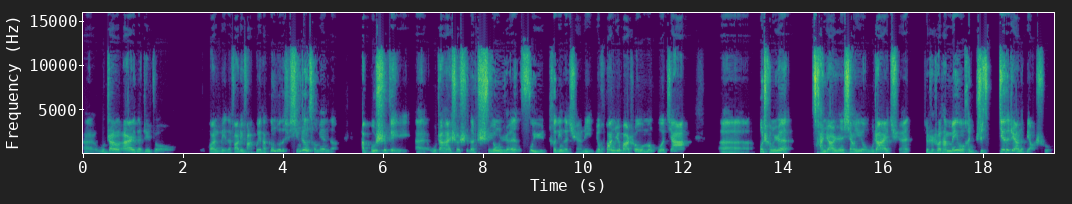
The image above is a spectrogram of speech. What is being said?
呃无障碍的这种。管理的法律法规，它更多的是行政层面的，它不是给呃无障碍设施的使用人赋予特定的权利。就换句话说，我们国家呃不承认残障人享有无障碍权，就是说它没有很直接的这样的表述。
